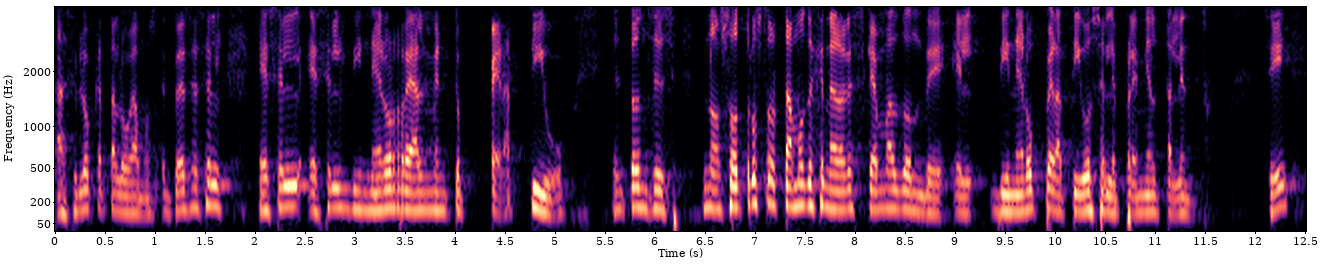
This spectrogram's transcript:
así lo catalogamos. Entonces es el, es, el, es el dinero realmente operativo. Entonces, nosotros tratamos de generar esquemas donde el dinero operativo se le premia al talento, ¿sí?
